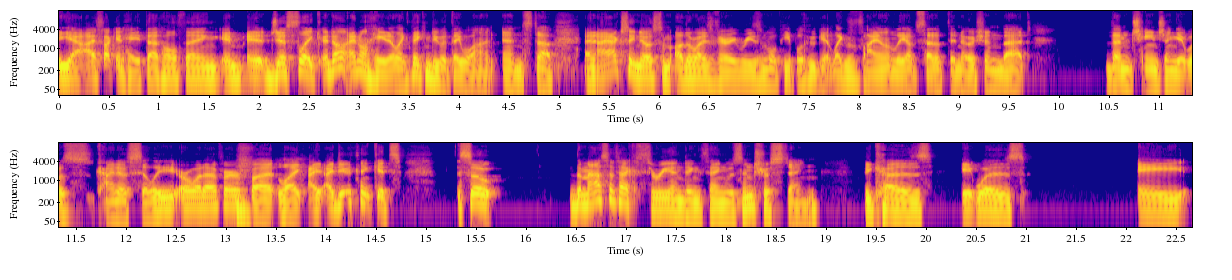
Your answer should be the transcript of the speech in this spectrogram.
Yeah, I fucking hate that whole thing. And it just like I don't I don't hate it. Like they can do what they want and stuff. And I actually know some otherwise very reasonable people who get like violently upset at the notion that them changing it was kind of silly or whatever. but like I, I do think it's so the Mass Effect 3 ending thing was interesting because it was a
